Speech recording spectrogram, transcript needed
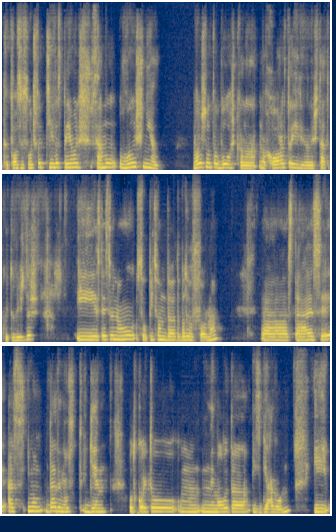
какво се случва, ти възприемаш само външния, външната обложка на, на хората или на нещата, които виждаш. И естествено се опитвам да, да бъда във форма. А, старая се. Аз имам даденост и ген, от който м- не мога да избягам. И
